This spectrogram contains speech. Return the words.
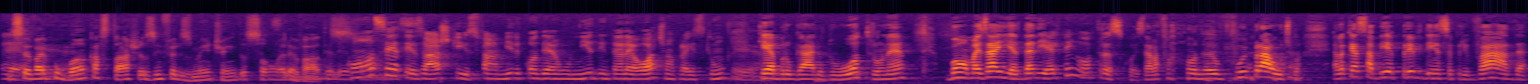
É, e você vai é. para o banco, as taxas, infelizmente, ainda são Sim, elevadas. Com certeza, eu acho que isso, família, quando é unida, então ela é ótima para isso, que um é. quebra o galho do outro, né? Bom, mas aí, a Daniela tem outras coisas. Ela falou, né, eu fui para a última. Ela quer saber, previdência privada,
